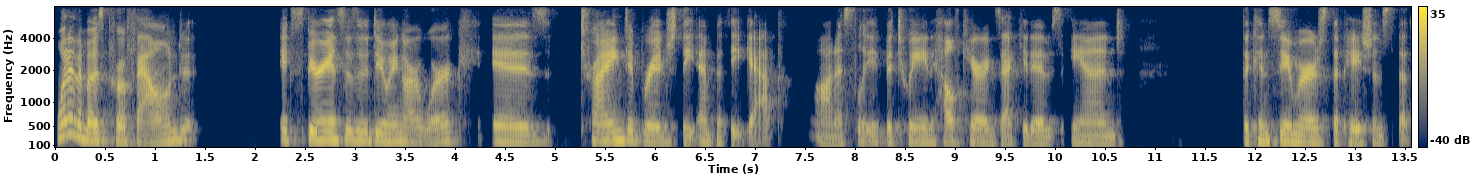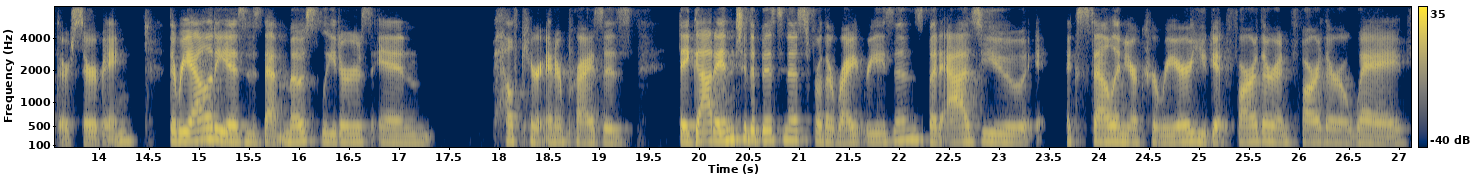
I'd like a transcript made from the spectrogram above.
One of the most profound experiences of doing our work is trying to bridge the empathy gap, honestly, between healthcare executives and the consumers, the patients that they're serving. The reality is, is that most leaders in healthcare enterprises, they got into the business for the right reasons, but as you excel in your career, you get farther and farther away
